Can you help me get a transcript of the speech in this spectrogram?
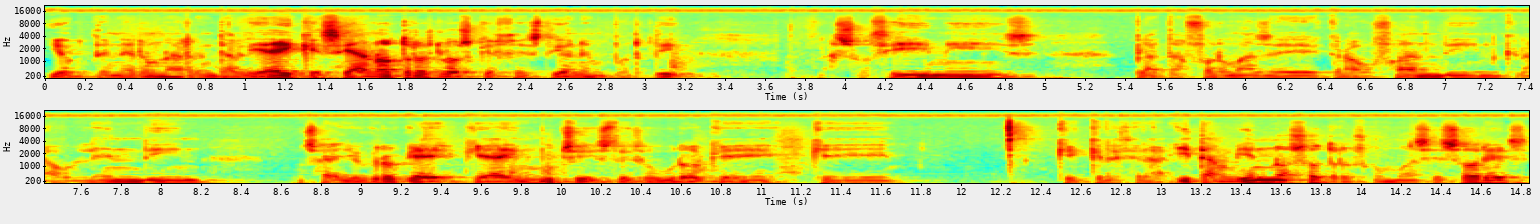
y obtener una rentabilidad y que sean otros los que gestionen por ti. Las SOCIMIS, plataformas de crowdfunding, crowdlending. O sea, yo creo que, que hay mucho y estoy seguro que, que, que, crecerá. Y también nosotros como asesores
